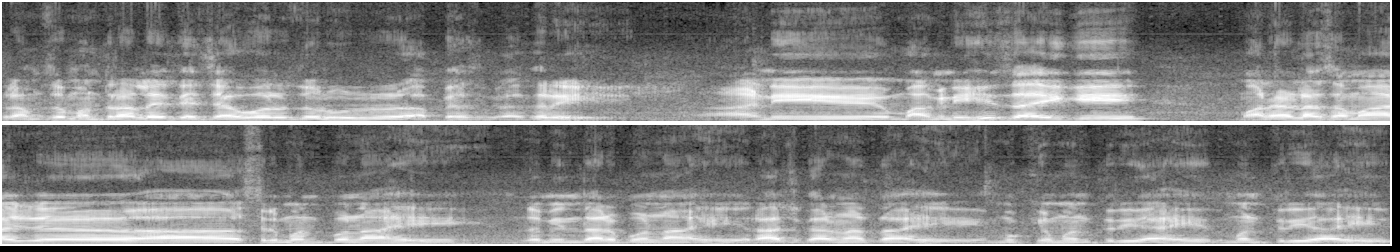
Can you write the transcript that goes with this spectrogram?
तर आमचं मंत्रालय त्याच्यावर जरूर अभ्यास करेल. आणि मागणी हीच आहे की मराठा समाज हा श्रीमंत पण आहे जमीनदार पण आहे राजकारणात आहे मुख्यमंत्री आहेत मंत्री आहेत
